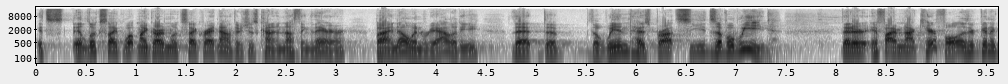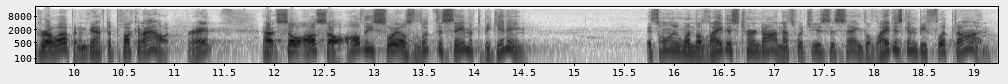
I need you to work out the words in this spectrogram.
It's, it looks like what my garden looks like right now. There's just kind of nothing there. But I know in reality that the, the wind has brought seeds of a weed that are, if I'm not careful, they're going to grow up and I'm going to have to pluck them out, right? Uh, so, also, all these soils look the same at the beginning. It's only when the light is turned on, that's what Jesus is saying, the light is going to be flipped on.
